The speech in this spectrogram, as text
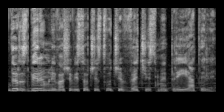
Да разбирам ли, Ваше Височество, че вече сме приятели?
